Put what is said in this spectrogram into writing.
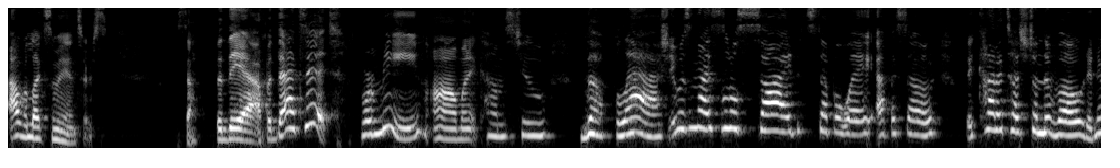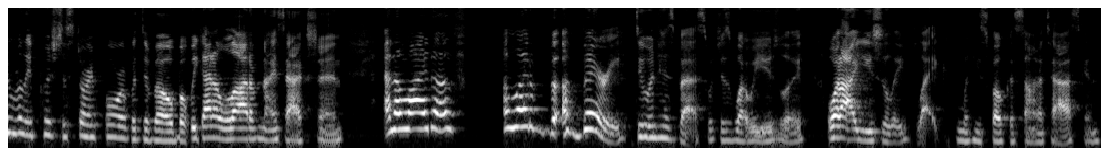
I would like some answers. So, but yeah, but that's it for me uh, when it comes to The Flash. It was a nice little side step away episode. They kind of touched on DeVoe. They didn't really push the story forward with DeVoe, but we got a lot of nice action and a lot of a lot of, of Barry doing his best, which is what we usually, what I usually like when he's focused on a task and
